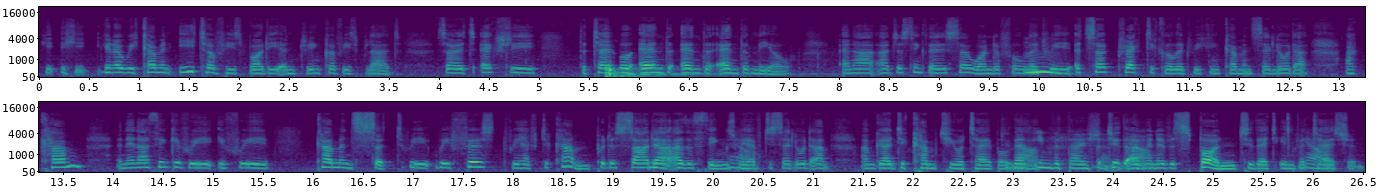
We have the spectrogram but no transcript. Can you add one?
he, he you know we come and eat of his body and drink of his blood. So it's actually the table and and the and the meal. And I, I just think that is so wonderful that we Mm. it's so practical that we can come and say, Lord, I, I come and then I think if we if we come and sit, we, we first we have to come, put aside our other things. We have to say, Lord, I'm I'm going to come to your table To now that invitation. to the, I'm going to respond to that invitation.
